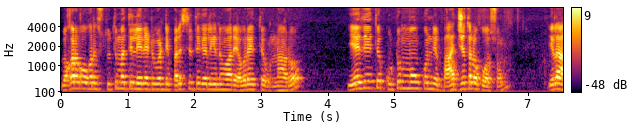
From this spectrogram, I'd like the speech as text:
ఒకరికొకరికి స్థుతిమతి లేనటువంటి పరిస్థితి కలిగిన వారు ఎవరైతే ఉన్నారో ఏదైతే కుటుంబం కొన్ని బాధ్యతల కోసం ఇలా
